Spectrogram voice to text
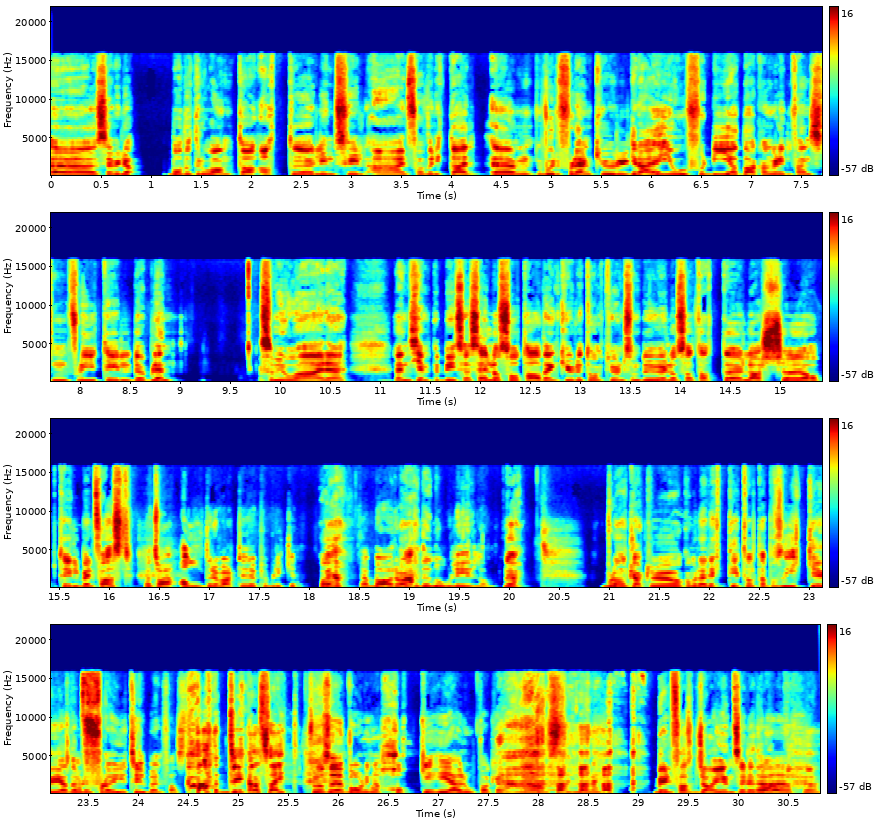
Så jeg vil jo både tro og anta at Linfield er favoritt der. Um, hvorfor det er en kul greie? Jo, fordi at da kan Glint-fansen fly til Dublin, som jo er eh, en kjempeby i seg selv, og så ta den kule togturen som du vel også har tatt, eh, Lars, eh, opp til Belfast. Vet du hva, jeg har aldri vært i republikken. Oh, ja. Jeg har bare vært i det nordlige Irland. Ja. Hvordan klarte du å komme deg rett dit? holdt jeg på å si? Ikke via Jeg Dublin? fløy til Belfast det er seigt! for å se Vålinga hockey i Europacup. Ja, stemmer det. Belfast Giants, eller det? Ja, ja.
